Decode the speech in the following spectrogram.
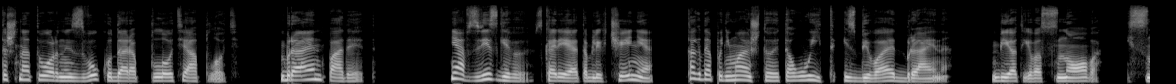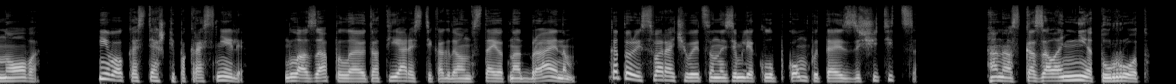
тошнотворный звук удара плоти о плоть. Брайан падает. Я взвизгиваю, скорее от облегчения, когда понимаю, что это Уит избивает Брайана. Бьет его снова и снова. Его костяшки покраснели, глаза пылают от ярости, когда он встает над Брайаном, который сворачивается на земле клубком, пытаясь защититься. Она сказала «нет, урод!»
